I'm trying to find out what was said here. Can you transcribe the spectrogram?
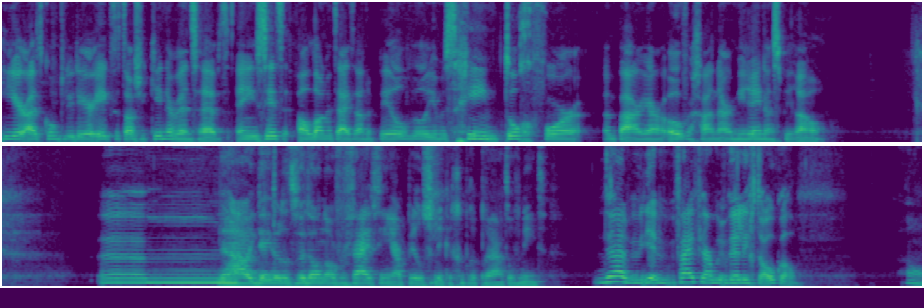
hieruit concludeer ik dat als je kinderwens hebt en je zit al lange tijd aan de pil, wil je misschien toch voor een paar jaar overgaan naar Mirena-spiraal. Ehm, Nou, ik denk dat we dan over 15 jaar pilslikken praten, of niet? ja, ja, vijf jaar wellicht ook al. Oh,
